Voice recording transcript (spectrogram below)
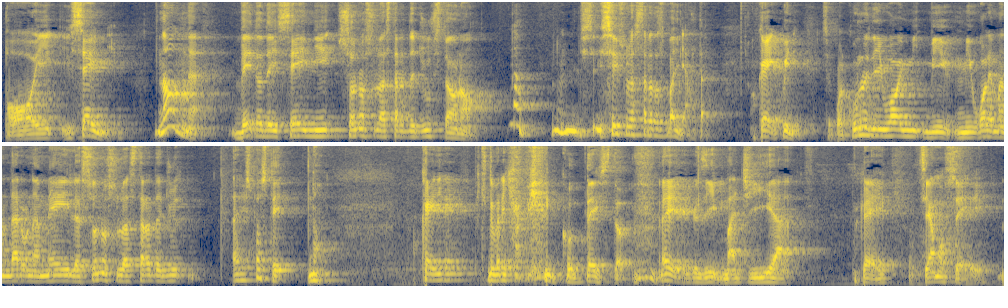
poi i segni. Non vedo dei segni, sono sulla strada giusta o no. No, sei sulla strada sbagliata. Ok, quindi se qualcuno di voi mi, mi, mi vuole mandare una mail, sono sulla strada giusta, la risposta è no. Ok? Perché dovrei capire il contesto. è così, magia. Ok? Siamo seri.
